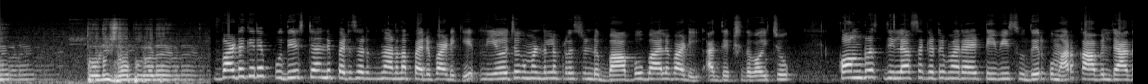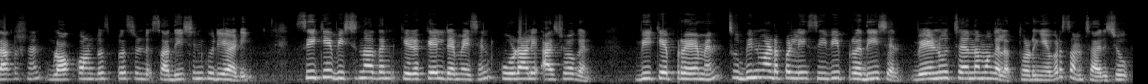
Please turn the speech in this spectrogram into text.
തുണി ഷോപ്പുകൾ. വടകര പുതിയ സ്റ്റാൻഡ് പരിസരത്ത് നടന്ന പരിപാടിക്ക് നിയോജക മണ്ഡലം പ്രസിഡന്റ് ബാബു ബാലവാടി അധ്യക്ഷത വഹിച്ചു. കോൺഗ്രസ് ജില്ലാ സെക്രട്ടറിമാരായ T V Sudheer Kumar Kavil Radhakrishnan block Congress president Satheesan Kuriyadi C K Viswanathan Kizhakkel Rameshan Koodali Ashokan V K Preman Subin Vadappally C V Pratheesan Venu Chennamangalam തുടങ്ങിയവർ സംസാരിച്ചു.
